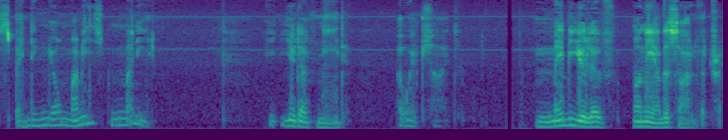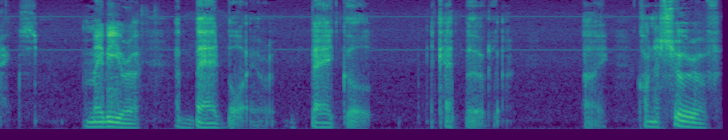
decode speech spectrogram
spending your mummy's money. You don't need a website. Maybe you live on the other side of the tracks. Maybe you're a, a bad boy or a bad girl, a cat burglar, a connoisseur of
